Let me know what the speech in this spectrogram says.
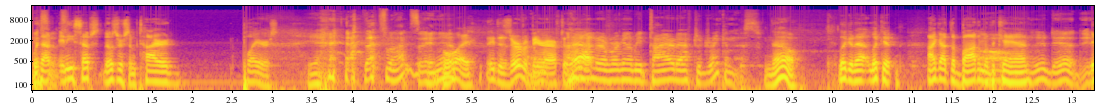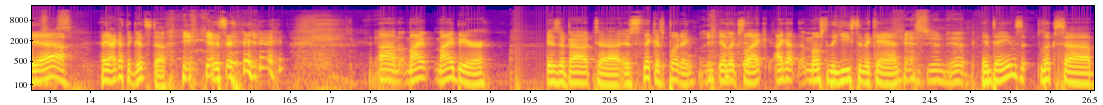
Without any subs, those are some tired players. Yeah, that's what I'm saying. Yeah. Boy, they deserve a beer after I that. I wonder if we're going to be tired after drinking this. No. Look at that. Look at. I got the bottom of the Oh, can. You did. It Yeah. was Hey, I got the good stuff. just- It's- um, my my beer is about uh, as thick as pudding. It looks like I got the, most of the yeast in the can. yes, you did. And Dane's looks. Uh,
